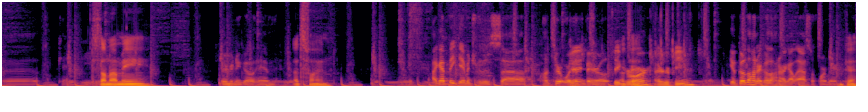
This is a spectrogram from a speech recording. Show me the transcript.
Uh, okay. stun on me. They're gonna go him. That's fine. I got big damage for this uh, hunter or Okay, the feral. Big Okay. roar. I repeat. Yo, go the hunter, go the hunter. I got lasso form here. Okay.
